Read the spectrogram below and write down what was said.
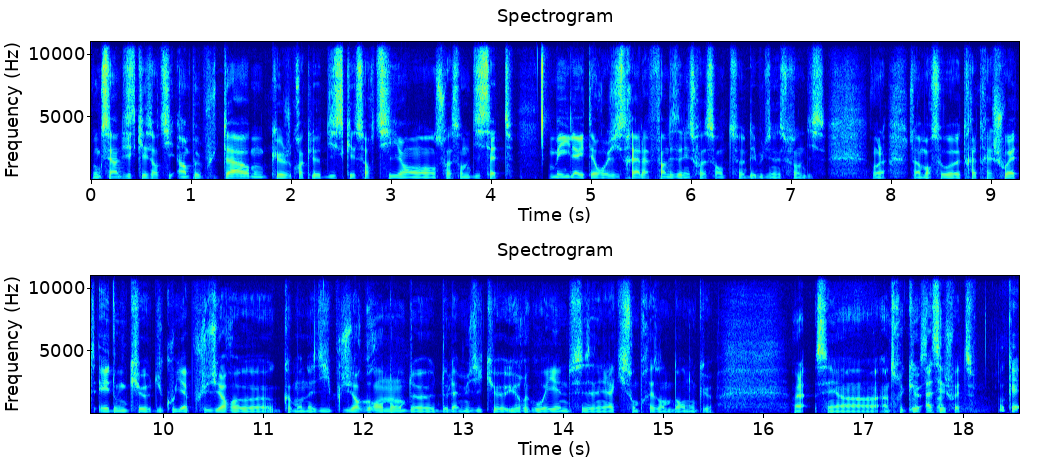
Donc c'est un disque qui est sorti un peu plus tard. Donc euh, je crois que le disque est sorti en 77, mais il a été enregistré à la fin des années 60, euh, début des années 70. Voilà, c'est un morceau euh, très très chouette. Et donc euh, du coup, il y a plusieurs, euh, comme on a dit, plusieurs grands noms de, de la musique euh, uruguayenne de ces années-là qui sont présents dedans. Donc euh, voilà, c'est un, un truc Donc, euh, assez chouette. Ok.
